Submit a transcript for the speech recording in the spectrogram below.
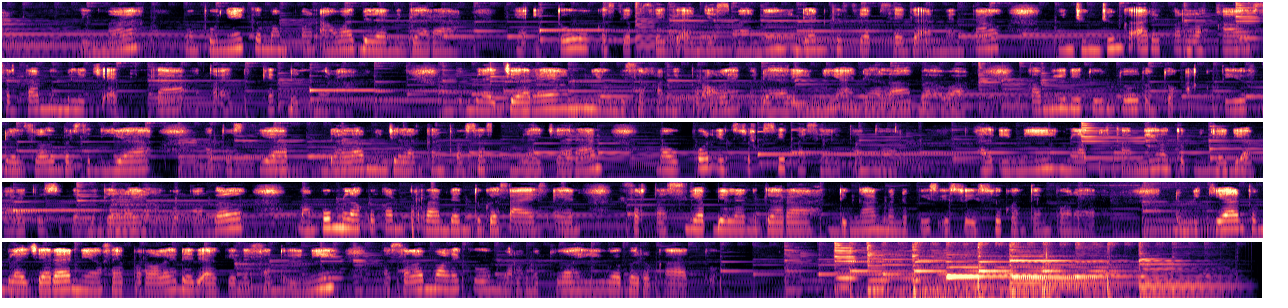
5. Mempunyai kemampuan awal bela negara, yaitu kesiapsiagaan jasmani dan kesiapsiagaan mental, menjunjung kearifan lokal, serta memiliki etika atau etiket dan moral. Pembelajaran yang bisa kami peroleh pada hari ini adalah bahwa kami dituntut untuk aktif dan selalu bersedia atau siap dalam menjalankan proses pembelajaran maupun instruksi fasilitator. Hal ini melatih kami untuk menjadi aparatur sipil negara yang akuntabel, mampu melakukan peran dan tugas ASN, serta siap bela negara dengan menepis isu-isu kontemporer. Demikian pembelajaran yang saya peroleh dari agenda satu ini. Wassalamualaikum warahmatullahi wabarakatuh.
